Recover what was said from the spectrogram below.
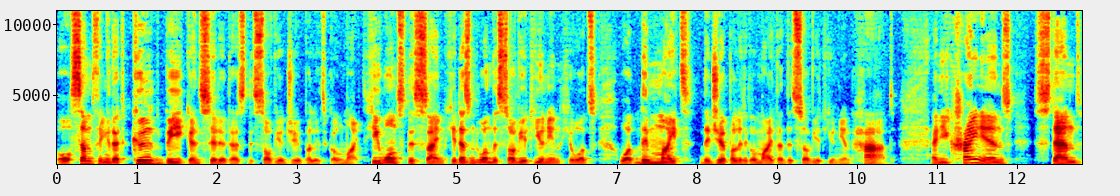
or something that could be considered as the Soviet geopolitical might. He wants the same. He doesn't want the Soviet Union. He wants what the might, the geopolitical might that the Soviet Union had and Ukrainians stand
